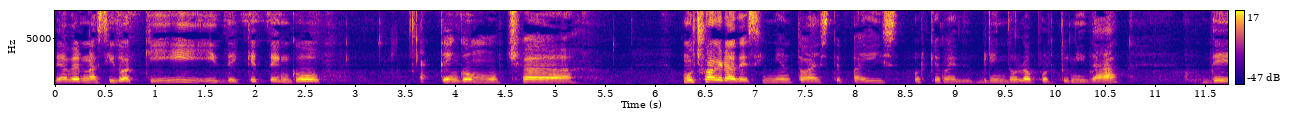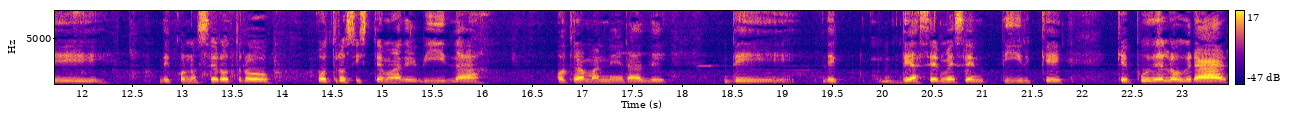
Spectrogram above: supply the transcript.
de haber nacido aquí y de que tengo, tengo mucha mucho agradecimiento a este país porque me brindó la oportunidad de, de conocer otro, otro sistema de vida, otra manera de, de, de, hacerme sentir que, que pude lograr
